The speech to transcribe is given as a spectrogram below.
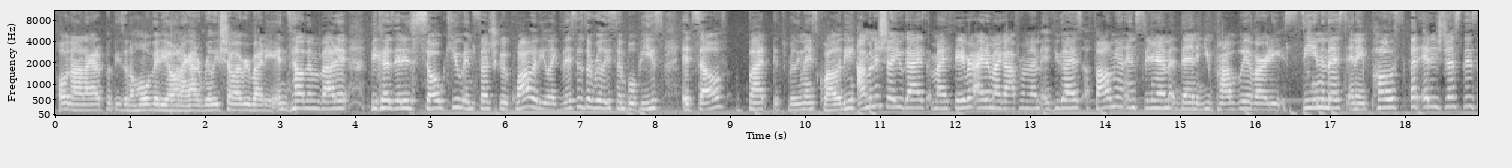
hold on I gotta put these in a whole video and I gotta really show everybody and tell them about it because it is so cute and such good quality. Like this is a really simple piece itself but it's really nice quality. I'm to show you guys my favorite item I got from them. If you guys follow me on Instagram, then you probably have already seen this in a post. But it is just this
